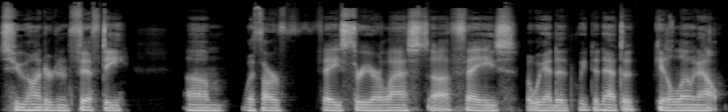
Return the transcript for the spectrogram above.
250 um, with our phase three, our last uh, phase. But we had to, we did have to get a loan out,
